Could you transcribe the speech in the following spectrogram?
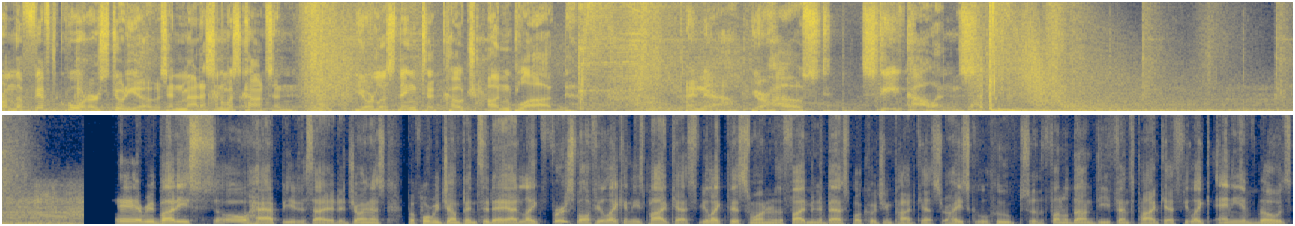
From the fifth quarter studios in Madison, Wisconsin, you're listening to Coach Unplugged. And now, your host, Steve Collins. Hey, everybody. So happy you decided to join us. Before we jump in today, I'd like, first of all, if you're liking these podcasts, if you like this one or the five minute basketball coaching podcast or high school hoops or the funnel down defense podcast, if you like any of those,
